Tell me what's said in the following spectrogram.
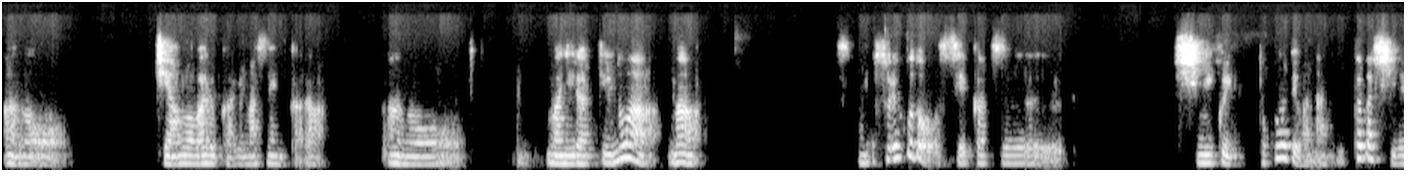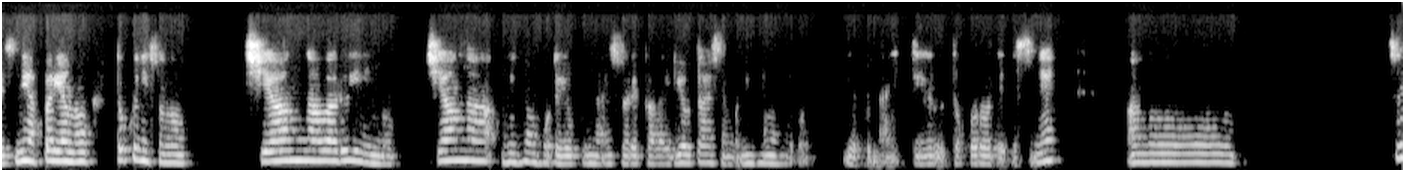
あの、治安は悪くありませんから、あの、マニラっていうのは、まあ、それほど生活しにくいところではない。ただしですね、やっぱりあの、特にその、治安が悪いの、治安が日本ほど良くない、それから医療体制も日本ほど良くないっていうところでですね、あの、常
